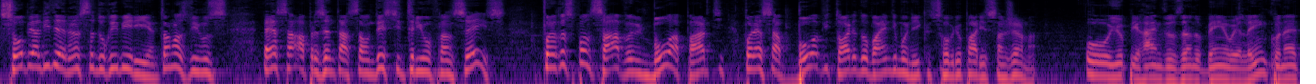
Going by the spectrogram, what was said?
sob a liderança do Ribéry. Então nós vimos essa apresentação deste trio francês foi responsável em boa parte por essa boa vitória do Bayern de Munique sobre o Paris Saint-Germain o Jupp Heinz usando bem o elenco, né?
